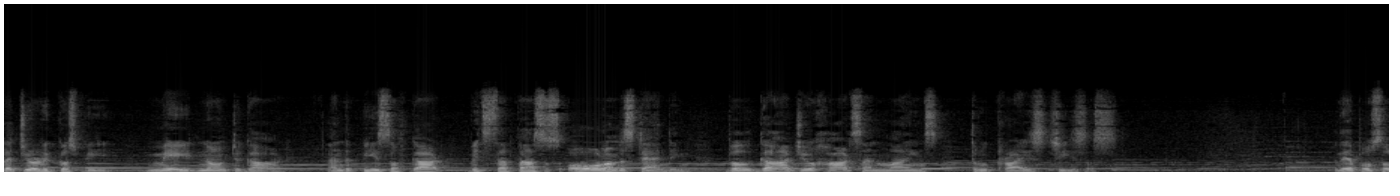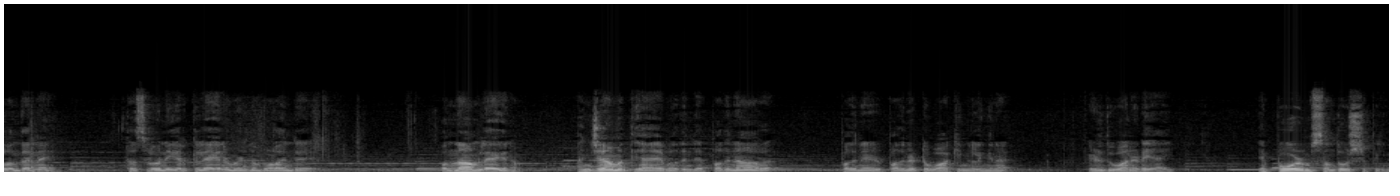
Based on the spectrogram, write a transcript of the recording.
let your request be made known to god. And the peace of god which surpasses all understanding will guard your hearts and minds through christ jesus. ഇതേ അപ്പോസ്തോളം തന്നെ തെസ്ലോനികർക്ക് ലേഖനം എഴുതുമ്പോൾ അതിന്റെ ഒന്നാം ലേഖനം അഞ്ചാം അധ്യായം അതിന്റെ പതിനാറ് പതിനേഴ് പതിനെട്ട് വാക്യങ്ങൾ ഇങ്ങനെ എഴുതുവാനിടയായി. എപ്പോഴും സന്തോഷിപ്പീൻ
